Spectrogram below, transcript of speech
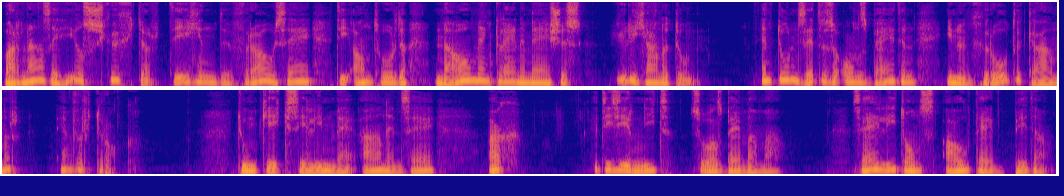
waarna ze heel schuchter tegen de vrouw zei, die antwoordde: Nou, mijn kleine meisjes, jullie gaan het doen. En toen zette ze ons beiden in een grote kamer en vertrok. Toen keek Céline mij aan en zei: Ach, het is hier niet zoals bij mama. Zij liet ons altijd bidden.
